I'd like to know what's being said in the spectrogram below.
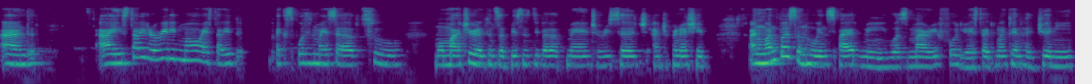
And I started reading more. I started exposing myself to more material in terms of business development, research, entrepreneurship. And one person who inspired me was Marie Forleo. I started monitoring her journey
